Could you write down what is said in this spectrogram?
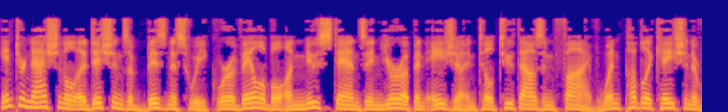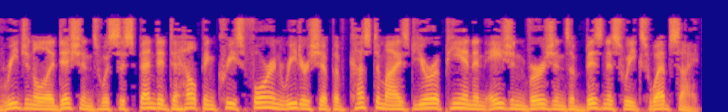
International editions of Businessweek were available on newsstands in Europe and Asia until 2005 when publication of regional editions was suspended to help increase foreign readership of customized European and Asian versions of Businessweek's website.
